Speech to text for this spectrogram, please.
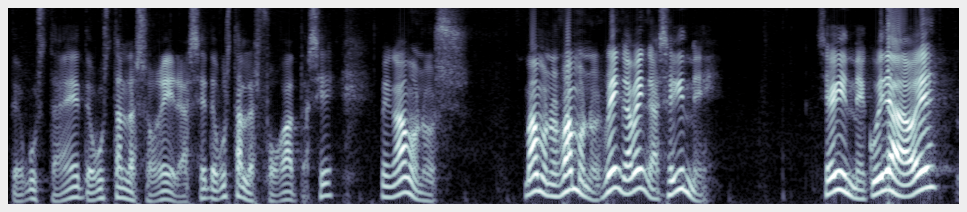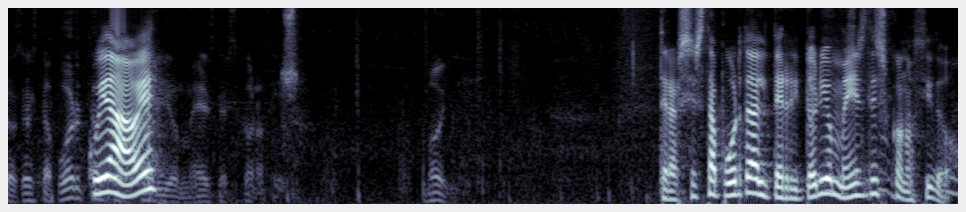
Te gusta, ¿eh? Te gustan las hogueras, ¿eh? Te gustan las fogatas, ¿eh? Venga, vámonos. Vámonos, vámonos. Venga, venga, seguidme. Seguidme, cuidado, ¿eh? Cuidado, ¿eh? Tras esta puerta del territorio me es desconocido.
